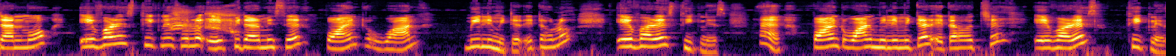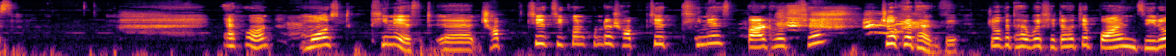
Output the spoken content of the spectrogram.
জানব। এভারেজ থিকনেস হলো এপিডার্মিসের পয়েন্ট ওয়ান মিলিমিটার এটা হলো এভারেজ থিকনেস হ্যাঁ পয়েন্ট ওয়ান মিলিমিটার এটা হচ্ছে এভারেজ থিকনেস এখন মোস্ট থিনেস্ট সবচেয়ে চিকন কোনটা, সবচেয়ে থিনেস্ট পার্ট হচ্ছে চোখে থাকবে। চোখে থাকবে সেটা হচ্ছে point zero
